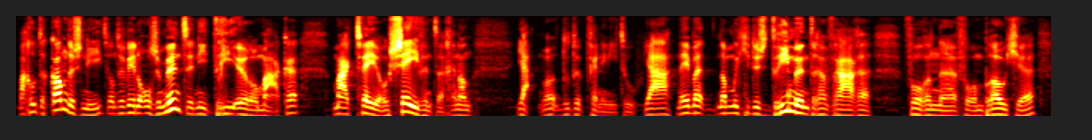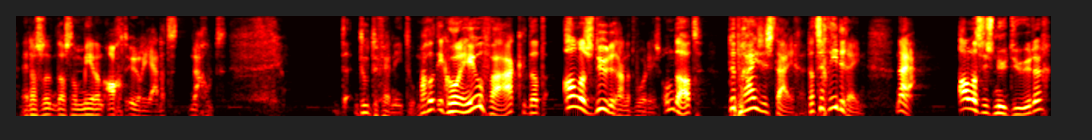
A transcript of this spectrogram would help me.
Maar goed, dat kan dus niet, want we willen onze munten niet 3 euro maken, maar 2,70 euro. En dan, ja, dat doet ook verder niet toe. Ja, nee, maar dan moet je dus drie munten gaan vragen voor een, eh, voor een broodje. En dat is, dat is dan meer dan 8 euro. Ja, dat, nou goed, dat doet er verder niet toe. Maar goed, ik hoor heel vaak dat alles duurder aan het worden is, omdat de prijzen stijgen. Dat zegt iedereen. Nou ja, alles is nu duurder.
